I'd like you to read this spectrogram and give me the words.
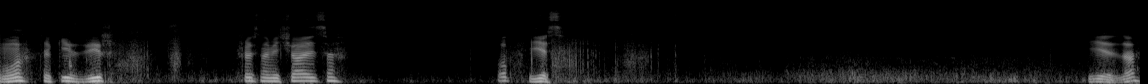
О, якийсь двіж. Щось намічається. Оп, єсть. Есть, да?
